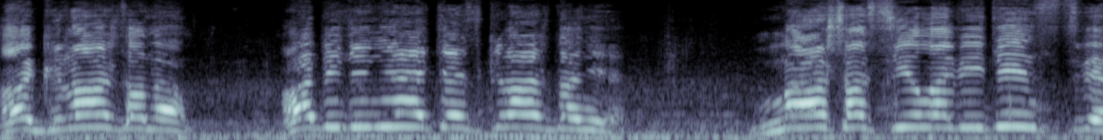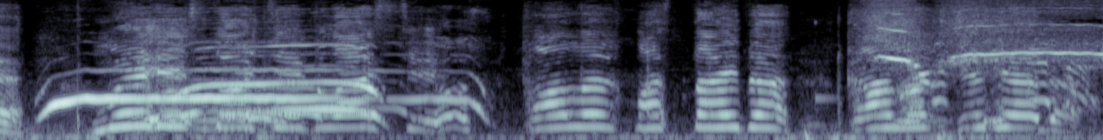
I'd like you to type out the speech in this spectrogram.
а гражданам. Объединяйтесь, граждане! Наша сила в единстве! Мы источник власти! Халық бастайды, халық жеңеді!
